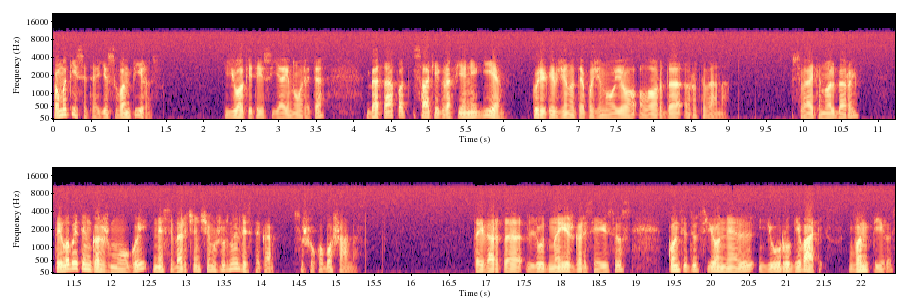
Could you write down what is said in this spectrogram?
Pamatysite, jis vampyras. Juokitės, jei norite, bet tą pat sakė grafienė G, kuri, kaip žinote, pažinojo Lordą Rutveną. Sveikinu, Alberai. Tai labai tinka žmogui, nesiverčiančiam žurnalistiką, sušuko Bošanas. Tai verta liūdnai išgarsėjusius konstitucionel jūrų gyvatys. Vampyras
